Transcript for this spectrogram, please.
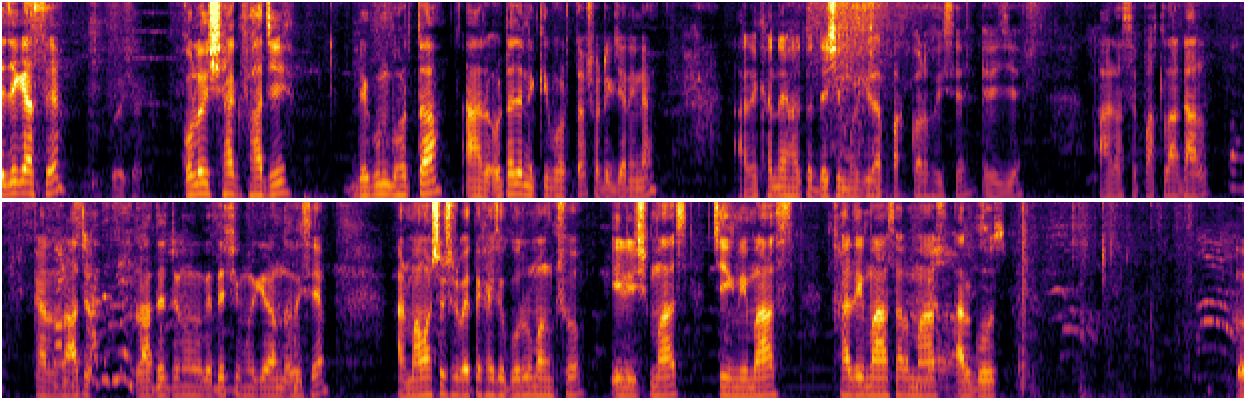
এদিকে আছে কলই শাক ভাজি, বেগুন ভর্তা, আর ওটা জানি কি ভর্তা, সঠিক জানি না। আর এখানে হয়তো দেশি মুরগিরা পাক করা হয়েছে এই যে। আর আছে পাতলা ডাল। কারণ রাজ রাজের জন্য দেশি মুরগি রান্না হয়েছে। আর মামা শ্বশুর বাড়িতে খাইছে গরুর মাংস ইলিশ মাছ চিংড়ি মাছ খালি মাছ আর মাছ আর গোস তো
